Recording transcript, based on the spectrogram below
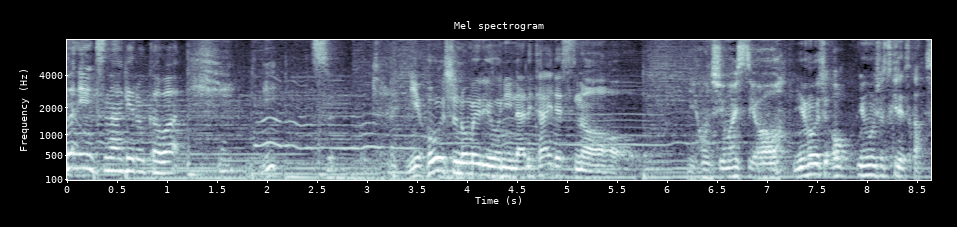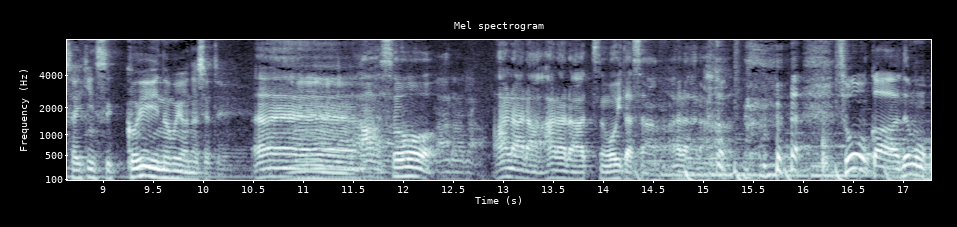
何につなげるかは秘密。日本酒飲めるようになりたいですの。日本酒うまいっすよ。日本酒お日本酒好きですか？最近すっごい飲むようになっちゃって。えー、あそう。ああららあららっつ大分さん。あらら。そうか。でも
